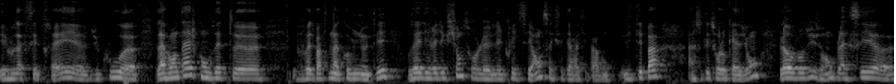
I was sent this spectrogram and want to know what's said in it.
et je vous accepterai. du coup, l'avantage quand vous êtes vous faites partie de ma communauté, vous avez des réductions sur les, prix de séance, etc. etc. Donc n'hésitez pas à sauter sur l'occasion. Là aujourd'hui, je vais remplacer euh,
